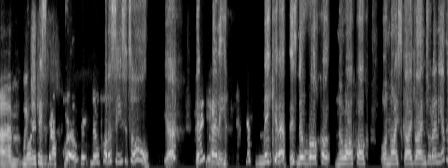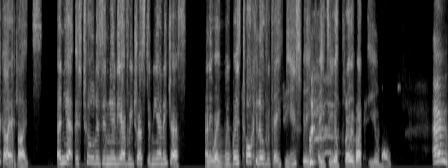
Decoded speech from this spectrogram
Um, which or if it's grow, there's no policies at all. Yeah, there isn't yeah. any. Just make it up. There's no rock, no RCOG or NICE guidelines or any other guidelines. And yet this tool is in nearly every trust in the NHS. Anyway, we, are talking over Kati. You speak, Kati. I'll throw it back to you now. Um,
